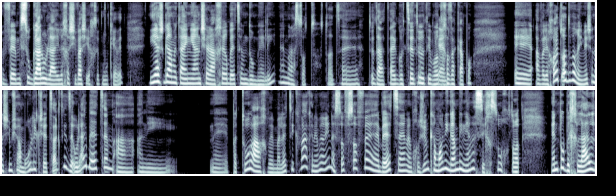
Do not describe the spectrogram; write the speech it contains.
ומסוגל אולי לחשיבה שהיא יחסית מורכבת. יש גם את העניין של האחר בעצם דומה לי, אין מה לעשות. זאת אומרת, זה, את יודעת, האגוצנטריות היא מאוד כן. חזקה פה. אה, אבל יכול להיות עוד דברים, יש אנשים שאמרו לי כשהצגתי את זה, אולי בעצם אה, אני אה, פתוח ומלא תקווה, כי אני אומר, הנה, סוף סוף בעצם הם חושבים כמוני גם בעניין הסכסוך. זאת אומרת, אין פה בכלל...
